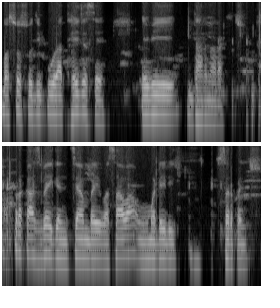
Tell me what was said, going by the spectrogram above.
બસો સુધી પૂરા થઈ જશે એવી ધારણા રાખી છે. પ્રકાશભાઈ ઘનશ્યામભાઈ વસાવા, હું મઢેલી सरपंच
